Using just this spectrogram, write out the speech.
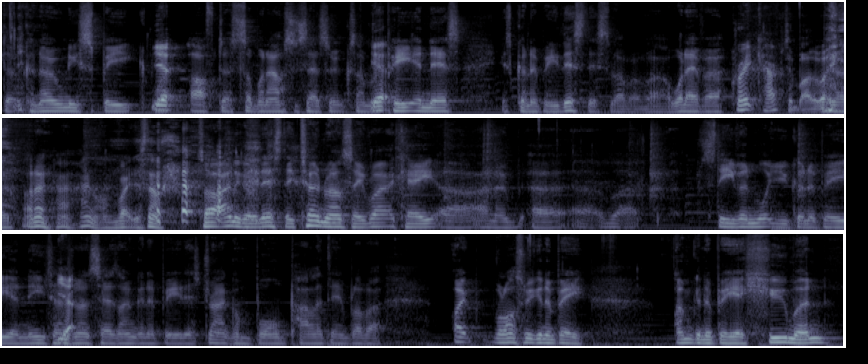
that can only speak Yeah. after someone else has said something. Because I'm Yeah. repeating this. It's going to be this, this, blah blah blah, whatever. Great character, by the way. I know. Hang on, write this down. So I'm going to go this. They turn around and say, right, okay, uh, I know, uh, uh, uh, Stephen, what are you going to be? And he turns Yeah. around and says, I'm going to be this dragonborn paladin, blah, blah. Right, what else are we going to be? I'm going to be a human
